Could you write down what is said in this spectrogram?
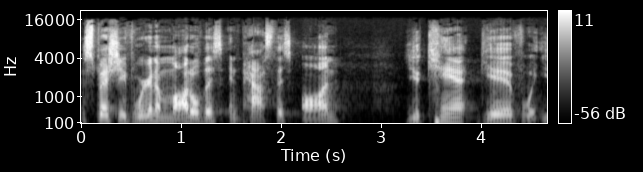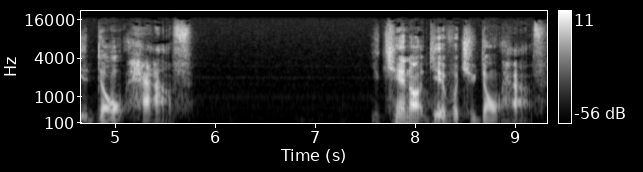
Especially if we're going to model this and pass this on, you can't give what you don't have. You cannot give what you don't have.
